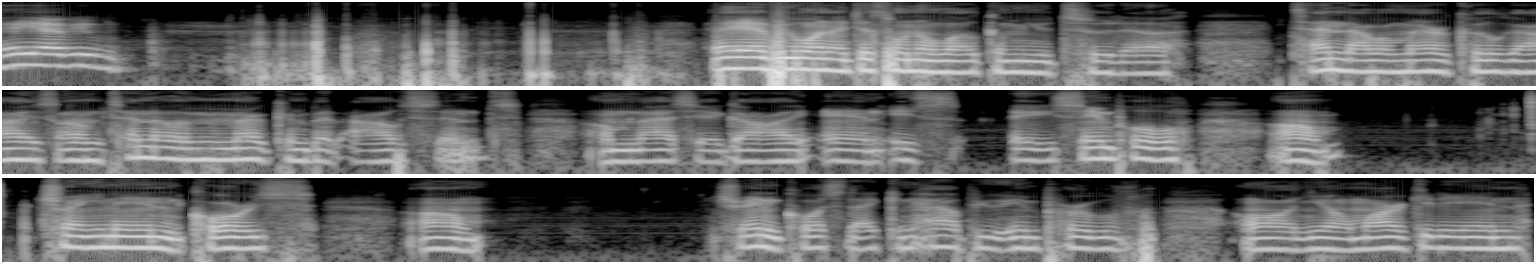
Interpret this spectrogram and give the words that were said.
Hey every Hey everyone, I just want to welcome you to the ten dollar miracle guys. I'm um ten dollar American but out since um last year guy and it's a simple um training course um training course that can help you improve on your marketing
